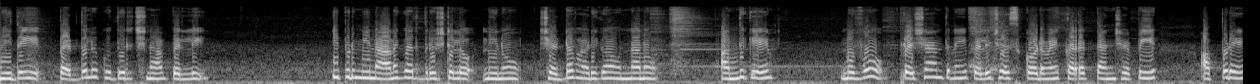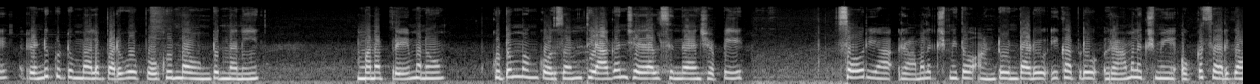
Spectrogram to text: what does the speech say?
మీది పెద్దలు కుదిర్చిన పెళ్ళి. ఇప్పుడు మీ నాన్నగారి దృష్టిలో నేను చెడ్డవాడిగా ఉన్నాను. అందుకే నువ్వు ప్రశాంత్ని పెళ్ళి చేసుకోవడమే కరెక్ట్ అని చెప్పి అప్పుడే రెండు కుటుంబాల పరువు పోకుండా ఉంటుందని మన ప్రేమను కుటుంబం కోసం త్యాగం చేయాల్సిందే అని చెప్పి శౌర్య రామలక్ష్మితో అంటూ ఉంటాడు. ఇక అప్పుడు రామలక్ష్మి ఒక్కసారిగా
